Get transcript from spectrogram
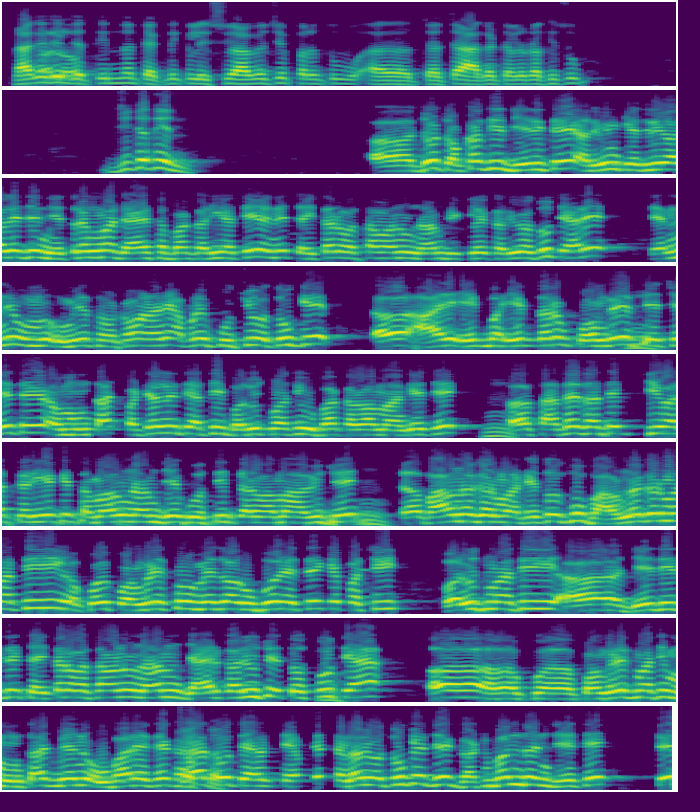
લાગે છે જતીનનો ટેકનિકલ ઇસ્યુ આવ્યો છે પરંતુ ચર્ચા આગળ ચાલુ રાખીશું. જી જતીન જો ચોક્કસથી જે રીતે અરવિંદ કેજરીવાલે જે નેત્રંગમાં જાહેરસભા કરી હતી અને ચૈતર વસાવાનું નામ ડિક્લેર કર્યું હતું ત્યારે તેમને ઉમેશ મકવાણાને આપણે પૂછ્યું હતું કે આ એક એક તરફ કોંગ્રેસ જે છે તે મુમતાજ પટેલને ત્યાંથી ભરૂચમાંથી ઊભા કરવા માંગે છે. સાથે સાથે બીજી વાત કરીએ કે તમારું નામ જે ઘોષિત કરવામાં આવ્યું છે ભાવનગર માટે. તો શું ભાવનગરમાંથી કોઈ કોંગ્રેસનો ઉમેદવાર ઊભો રહેશે કે પછી ભરૂચમાંથી જે રીતે ચૈતર વસાવાનું નામ જાહેર કર્યું છે તો શું ત્યાં કોંગ્રેસમાંથી મુમતાજબેન ઊભા રહેશે ખરા તો. તેમણે જણાવ્યું હતું કે જે ગઠબંધન જે છે તે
